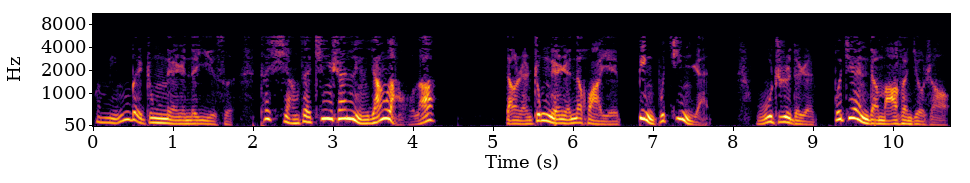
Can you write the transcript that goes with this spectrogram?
我明白中年人的意思，他想在金山岭养老了。当然，中年人的话也并不尽然，无知的人不见得麻烦就少。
